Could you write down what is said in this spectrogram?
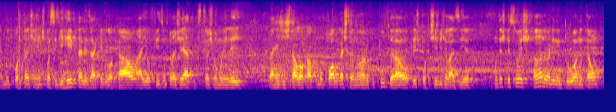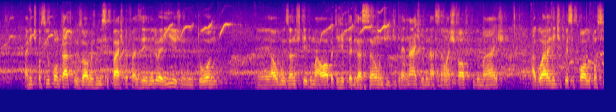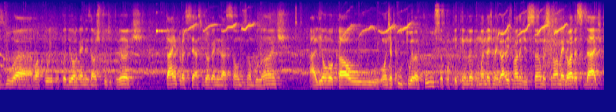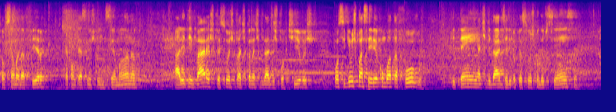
É muito importante a gente conseguir revitalizar aquele local. Aí eu fiz um projeto que se transformou em lei para registrar o local como polo gastronômico, cultural, desportivo e de lazer. Muitas pessoas andam ali no entorno, então a gente conseguiu contato com os órgãos municipais para fazer melhorias no entorno. É, há alguns anos teve uma obra de revitalização, de, de drenagem, iluminação, asfalto e tudo mais. Agora a gente com esse polo conseguiu a, o apoio para poder organizar os food trucks, está em processo de organização dos ambulantes. Ali é um local onde a cultura pulsa, porque tem uma das melhores rodas de samba, se não a melhor da cidade, que é o Samba da Feira, que acontece nos fins de semana. Ali tem várias pessoas praticando atividades esportivas. Conseguimos parceria com o Botafogo, que tem atividades ali para pessoas com deficiência,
